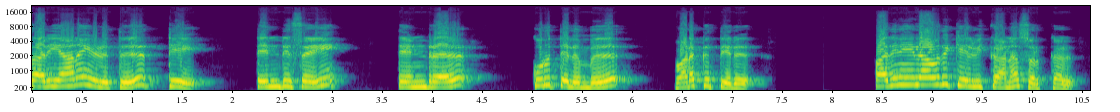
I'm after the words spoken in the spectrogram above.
சரியான எழுத்து தே. தென்திசை தென்றல் குருத்தெலும்பு வடக்கு தெரு. பதினேழாவது கேள்விக்கான சொற்கள்.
